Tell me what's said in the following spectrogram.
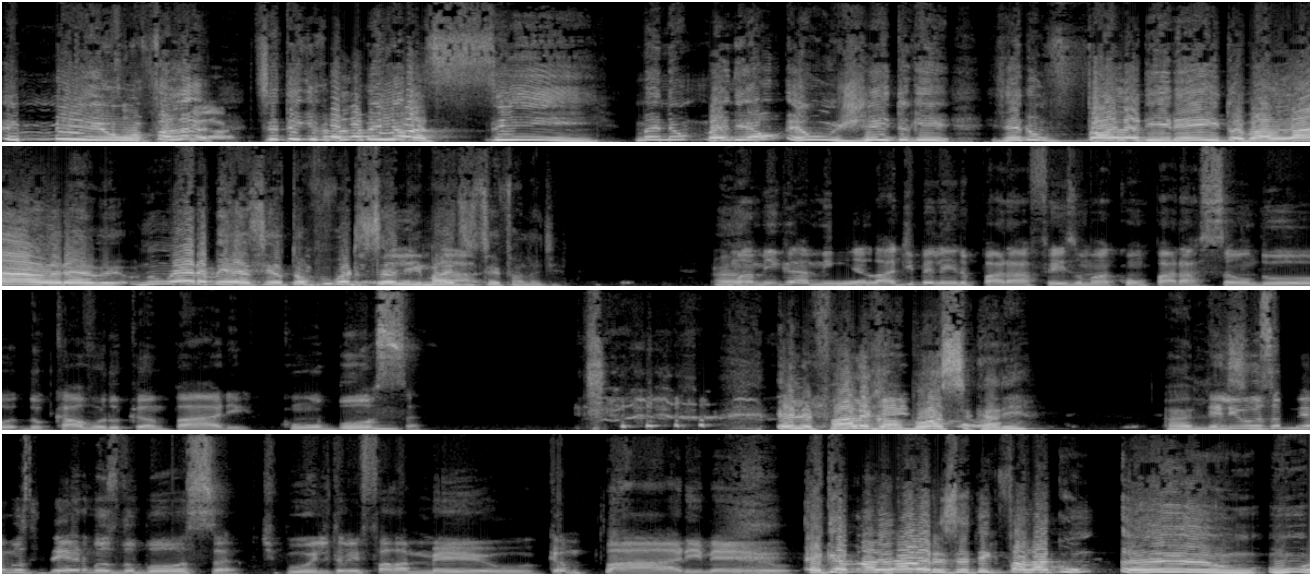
É meu, fala, você tem que falar meio assim. Mas, não, mas é, é, um jeito que você não fala direito a palavra. Não era bem assim, eu tô forçando demais você fala de. Ah. Uma amiga minha lá de Belém do Pará fez uma comparação do, do Calvo do Campari com o Bossa. Ele fala igual Bossa, carinha? Olha ele usa os mesmos termos do Bolsa. Tipo, ele também fala meu, Campari, meu. É que a palavra você tem que falar com um, um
